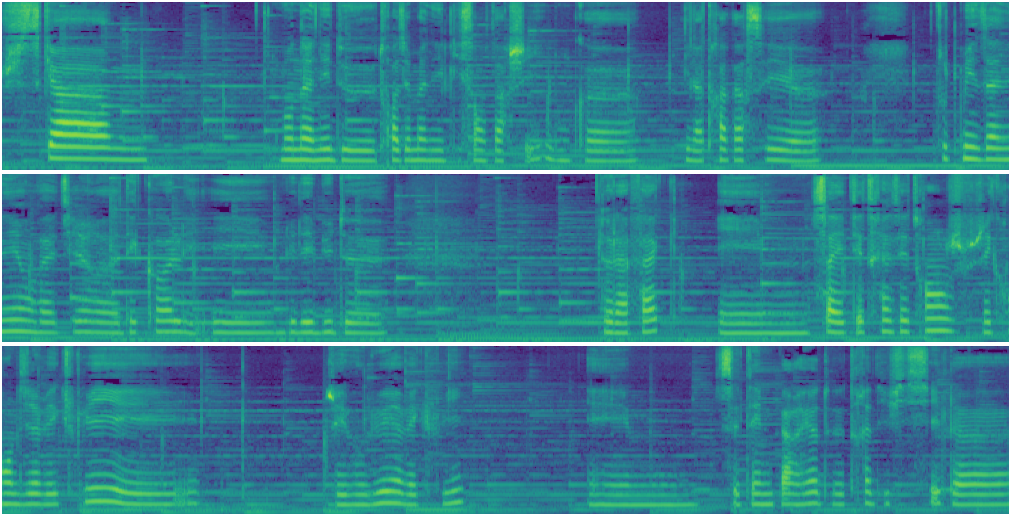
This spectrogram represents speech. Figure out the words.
jusqu'à euh, mon année de troisième année de licence d'archi. Donc il a traversé euh, toutes mes années, on va dire, euh, d'école et, le début de, de la fac. Et hum, ça a été très étrange. J'ai grandi avec lui et j'ai évolué avec lui. Et hum, c'était une période très difficile. Euh.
